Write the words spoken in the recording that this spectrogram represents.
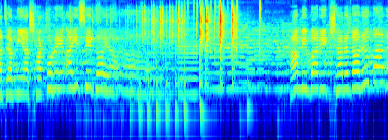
আজ আমি আশা করে আইছি দয়া। আমি বারিক সার দরবারে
